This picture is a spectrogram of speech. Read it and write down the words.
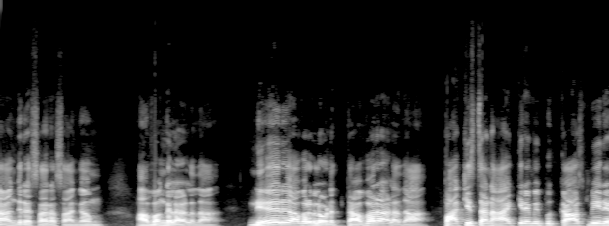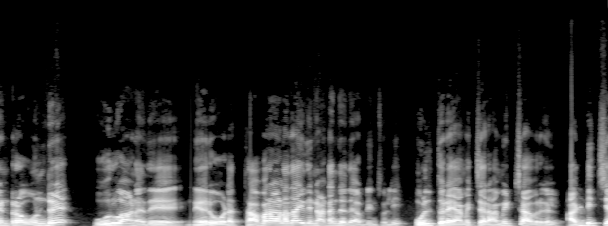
காங்கிரஸ் அரசாங்கம். அவங்களால தான் நேரு அவர்களோட தவறால தான் பாகிஸ்தான் ஆக்கிரமிப்பு காஷ்மீர் என்ற ஒன்றே உருவானது. நேருவோட தவறால தான் இது நடந்தது அப்படின்னு சொல்லி உள்துறை அமைச்சர் அமித்ஷா அவர்கள் அடிச்சு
